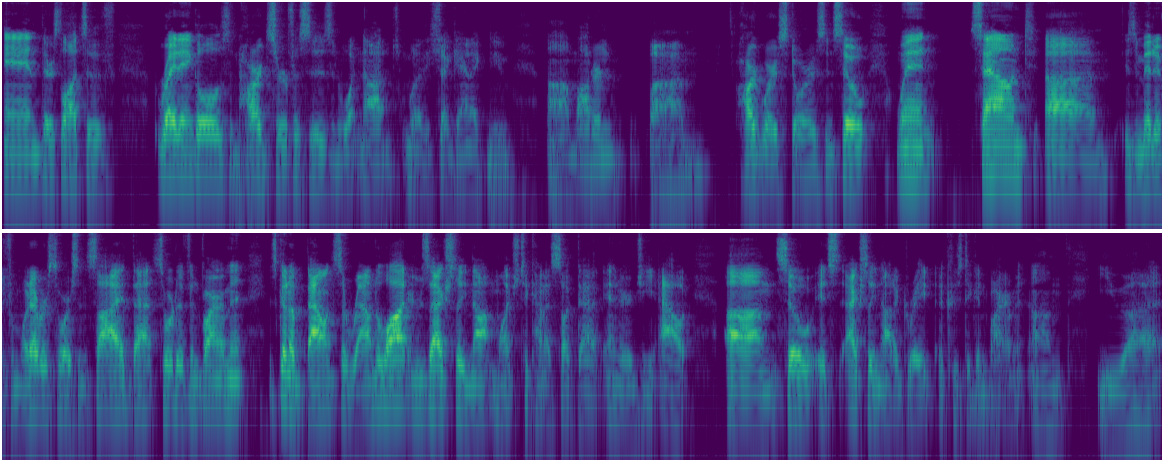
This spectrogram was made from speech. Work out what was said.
and there's lots of right angles and hard surfaces and whatnot. One of these gigantic new uh, modern um, hardware stores, and so when sound uh, is emitted from whatever source inside that sort of environment, it's going to bounce around a lot, and there's actually not much to kind of suck that energy out. Um, so it's actually not a great acoustic environment. Um, you uh,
